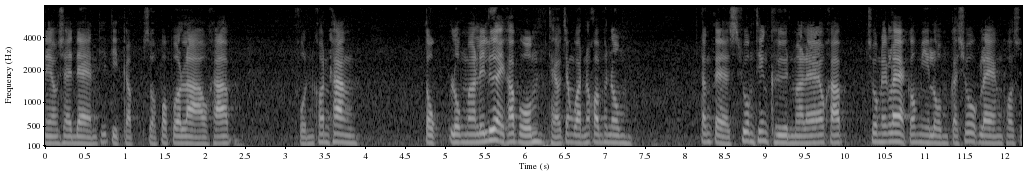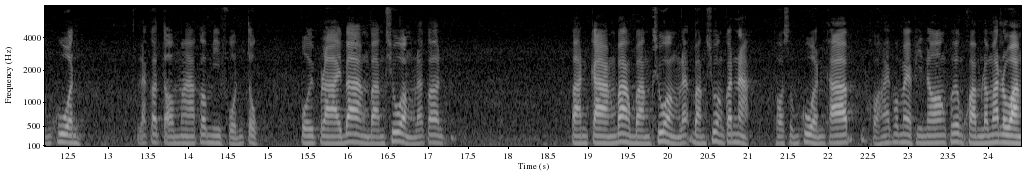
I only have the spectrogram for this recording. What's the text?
แนวชายแดนที่ติดกับสปปลาวครับ ฝนค่อนข้างตกลงมาเรื่อยๆครับผมแถวจังหวัดนครพนม ตั้งแต่ช่วงเที่ยงคืนมาแล้วครับ ช่วงแรกๆ ก็มีลมกระโชกแรงพอสมควร แล้วก็ต่อมาก็มีฝนตกโปรยปลายบ้างบางช่วง แล้วก็ ปานกลางบ้างบางช่วง และบางช่วงก็หนัก พอสมควรครับ ขอให้พ่อแม่พี่น้องเพิ่มความระมัดระวัง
